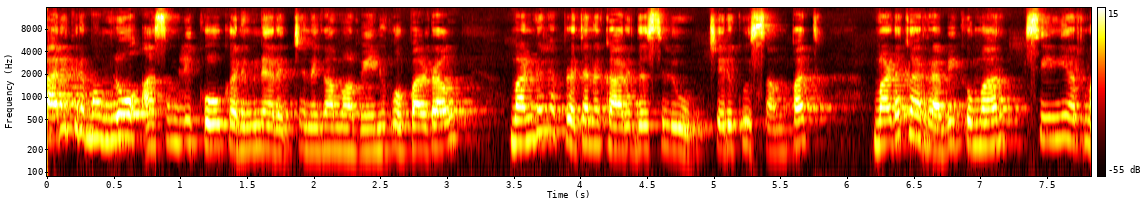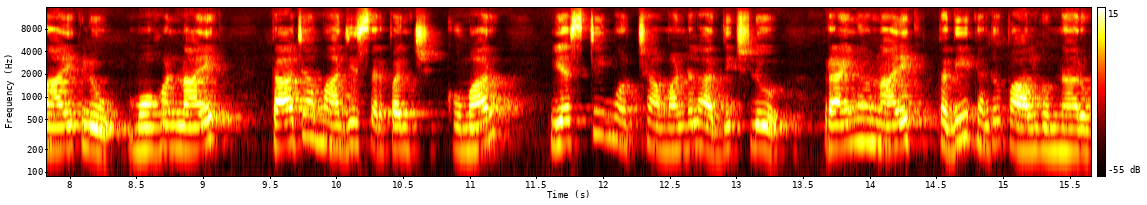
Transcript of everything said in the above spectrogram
కార్యక్రమంలో అసెంబ్లీ కో కన్వీనర్ జనగామ వేణుగోపాలరావు మండల ప్రధాన కార్యదర్శులు చెరుకు సంపత్ మడక రవికుమార్ సీనియర్ నాయకులు మోహన్ నాయక్ తాజా మాజీ సర్పంచ్ కుమార్ ఎస్టీ మోర్చా మండల అధ్యక్షులు రైనో నాయక్ తదితరులు పాల్గొన్నారు.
